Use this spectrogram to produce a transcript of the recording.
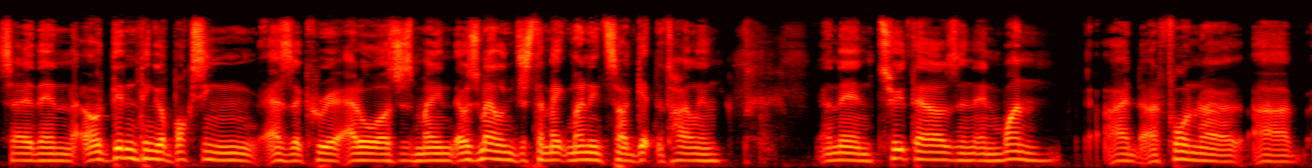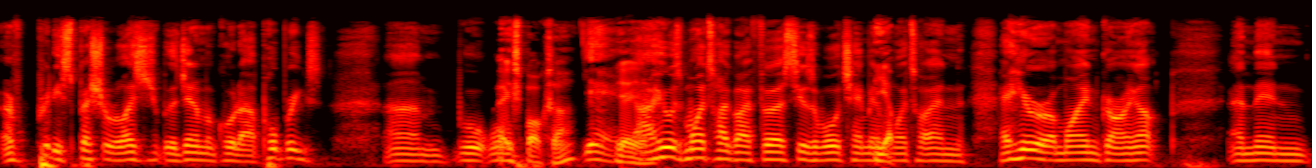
So then I didn't think of boxing as a career at all. I was just main, it was mainly just to make money so I get to Thailand. And then 2001, I'd, I'd formed a, a, a pretty special relationship with a gentleman called uh, Paul Briggs. Um, we- we- Ex boxer. yeah, yeah, yeah. Uh, he was Muay Thai guy first. He was a world champion Yep. of Muay Thai and a hero of mine growing up. And then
